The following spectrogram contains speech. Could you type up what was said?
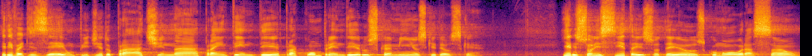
Ele vai dizer um pedido para atinar, para entender, para compreender os caminhos que Deus quer. E ele solicita isso a Deus como uma oração,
